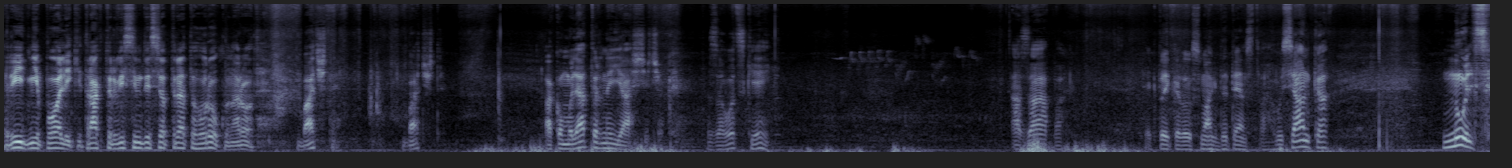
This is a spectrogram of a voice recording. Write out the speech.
Рідні поліки. Трактор 83-го року, народ. Бачите? Бачите? Акумуляторний ящичок. Заводський. А запах. Як той казав, смак дитинства. Гусянка. Нульц.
